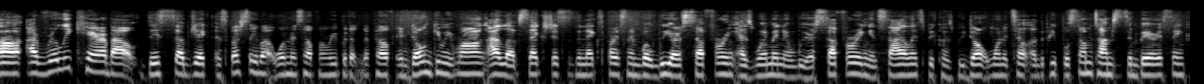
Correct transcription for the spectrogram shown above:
Uh, I really care about this subject, especially about women's health and reproductive health. And don't get me wrong, I love sex just as the next person, but we are suffering as women and we are suffering in silence because we don't want to tell other people. Sometimes it's embarrassing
